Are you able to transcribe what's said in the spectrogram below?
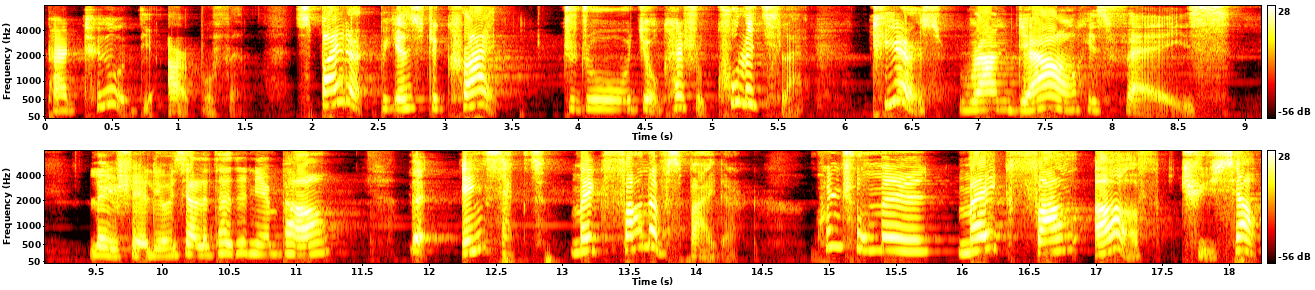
Part Two 第二部分。Spider begins to cry 蜘蛛就开始哭了起来，tears run down his face，泪水流下了他的脸庞。The insects make fun of spider，昆虫们 make fun of 取笑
